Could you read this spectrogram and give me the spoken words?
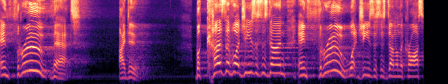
and through that, I do. Because of what Jesus has done, and through what Jesus has done on the cross,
